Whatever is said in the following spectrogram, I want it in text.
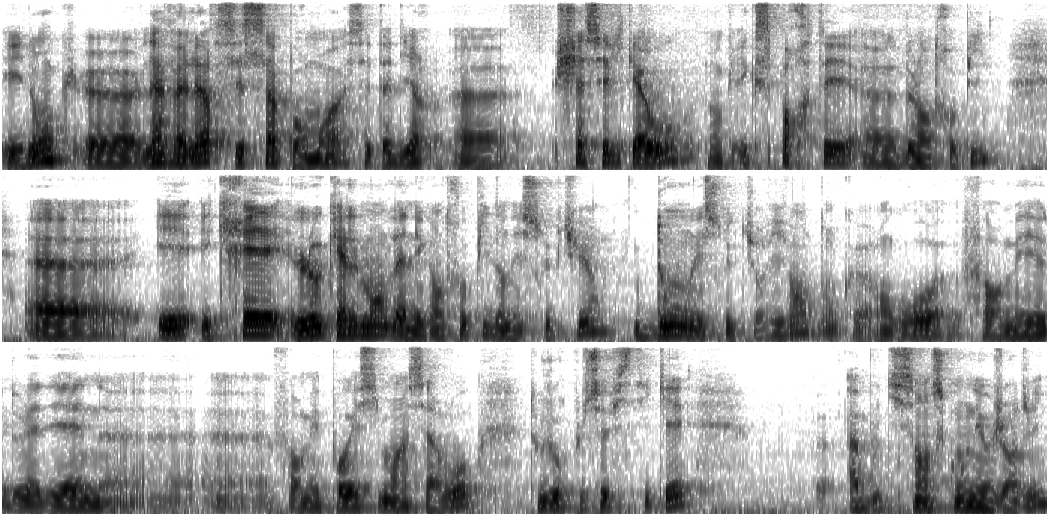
Et donc euh, la valeur, c'est ça pour moi, c'est-à-dire chasser le chaos, donc exporter de l'entropie, et, et, créer localement de la négantropie dans des structures, dont les structures vivantes, donc en gros former de l'ADN, former progressivement un cerveau toujours plus sophistiqué, aboutissant à ce qu'on est aujourd'hui.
